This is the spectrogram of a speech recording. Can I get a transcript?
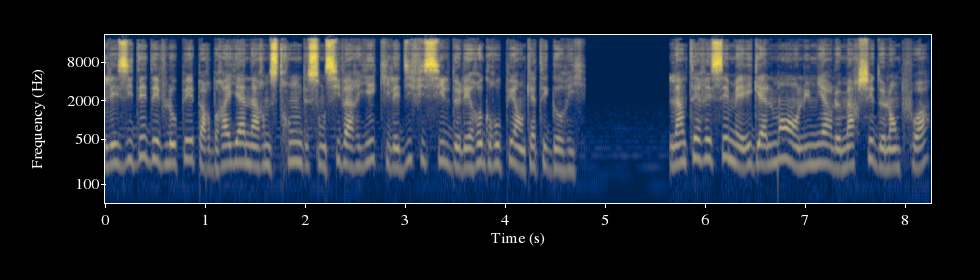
Les idées développées par Brian Armstrong sont si variées qu'il est difficile de les regrouper en catégories. L'intéressé met également en lumière le marché de l'emploi,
